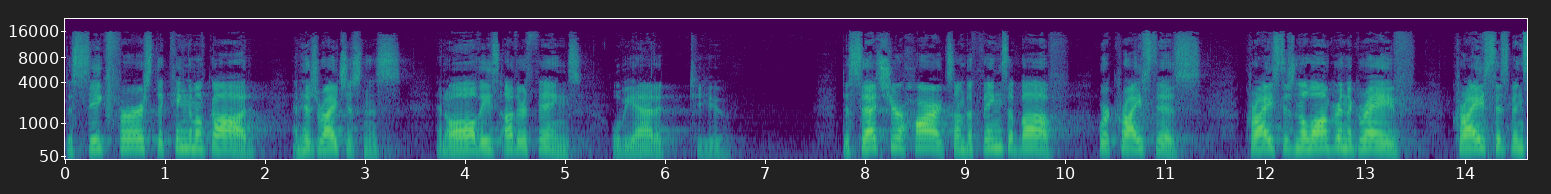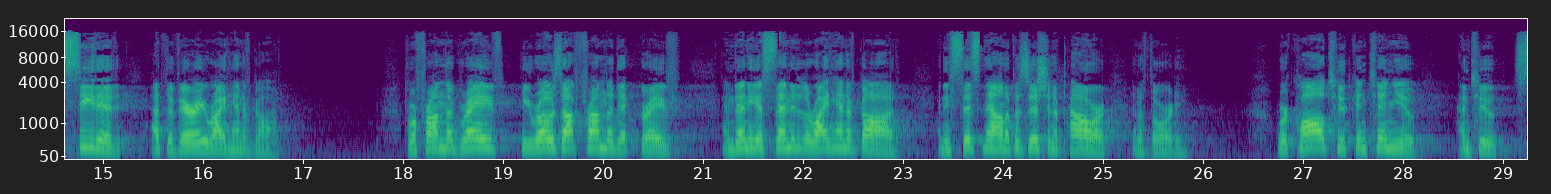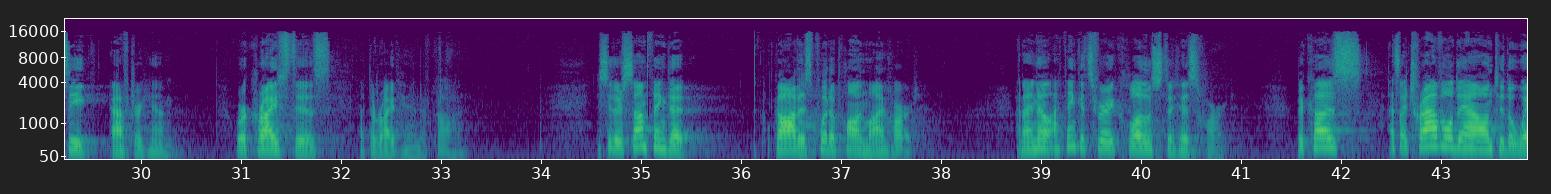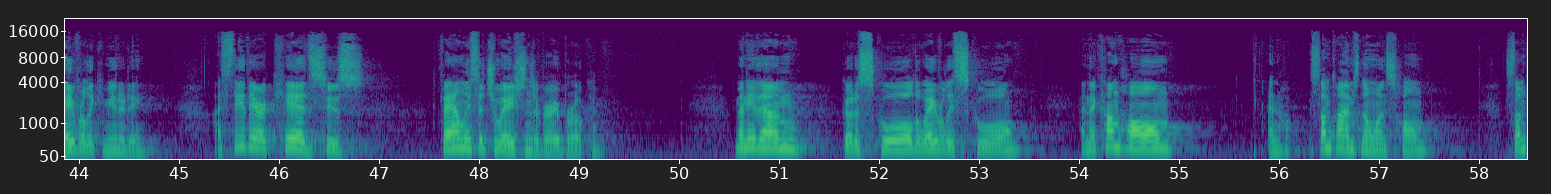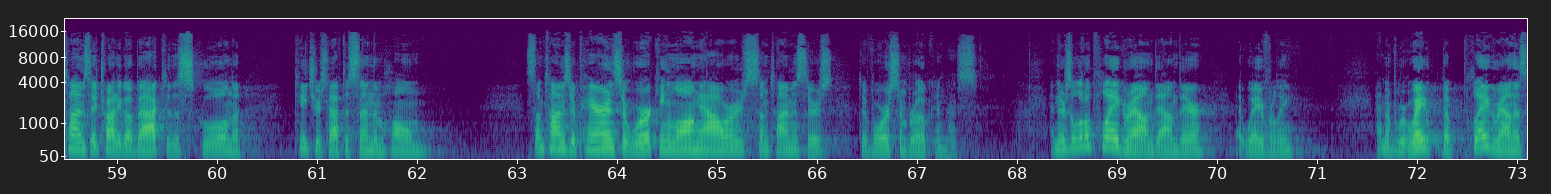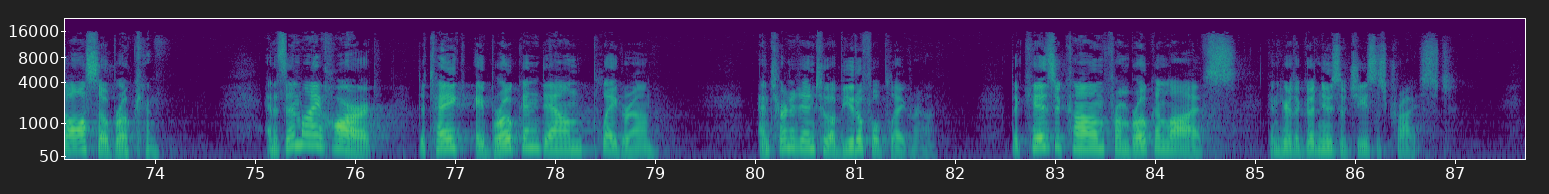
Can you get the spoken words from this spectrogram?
To seek first the kingdom of God and his righteousness, and all these other things will be added to you. To set your hearts on the things above, where Christ is. Christ is no longer in the grave, Christ has been seated at the very right hand of God. For from the grave, he rose up from the grave, and then he ascended to the right hand of God, and he sits now in a position of power and authority. We're called to continue and to seek after him, where Christ is at the right hand of God. You see, there's something that God has put upon my heart. And I know, I think it's very close to his heart. Because as I travel down to the Waverly community, I see there are kids whose family situations are very broken. Many of them go to school, the Waverly School, and they come home, and sometimes no one's home. Sometimes they try to go back to the school, and the teachers have to send them home. Sometimes their parents are working long hours. Sometimes there's divorce and brokenness. And there's a little playground down there at Waverly. And the, the playground is also broken. And it's in my heart to take a broken down playground and turn it into a beautiful playground. The kids who come from broken lives can hear the good news of Jesus Christ.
